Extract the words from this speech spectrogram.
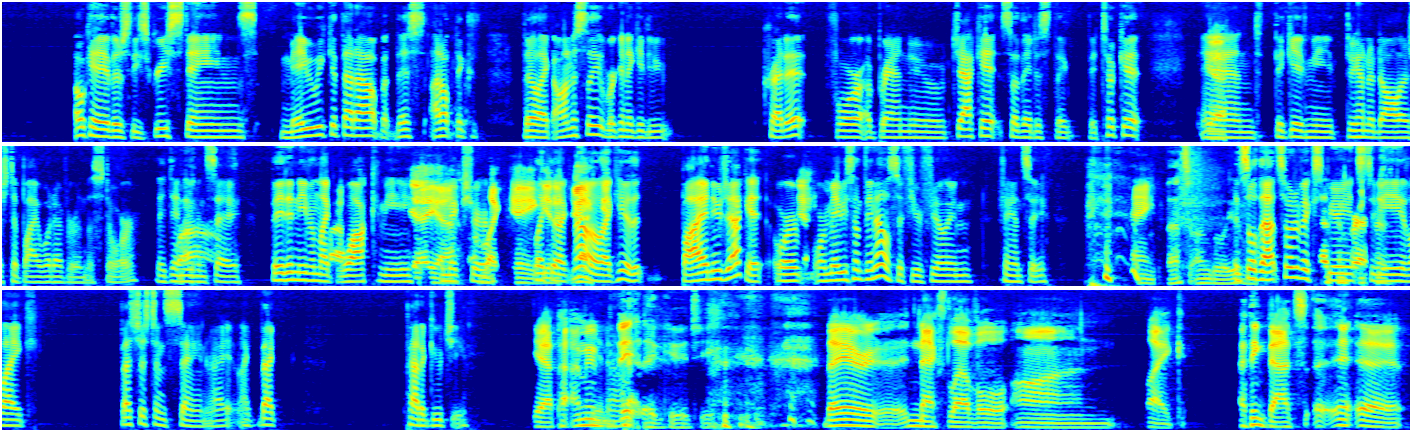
okay, there's these grease stains. Maybe we get that out, but this I don't think they're like honestly, we're going to give you credit for a brand new jacket. So they just they they took it Yeah. and they gave me three hundred dollars to buy whatever in the store. They didn't Wow. even say they didn't even like walk me Yeah, yeah. to make sure Like, hey, like get they're a like no like here buy a new jacket or Yeah. or maybe something else if you're feeling fancy. Dang. That's unbelievable. And so that sort of experience to me like that's just insane, right? Like that Patagucci. Yeah, pa- I mean, You know. they, Gucci. they're next level on like i think that's uh, uh,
